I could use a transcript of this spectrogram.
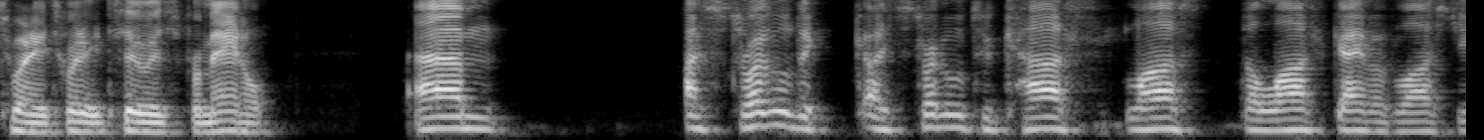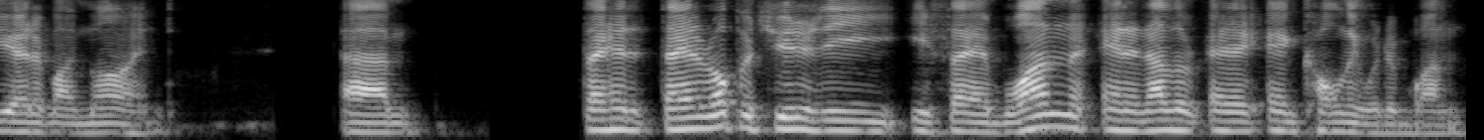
2022, is Fremantle. Um, I struggled to I struggled to cast last the last game of last year out of my mind. Um, they had they had an opportunity if they had won and another and, and Collingwood had won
